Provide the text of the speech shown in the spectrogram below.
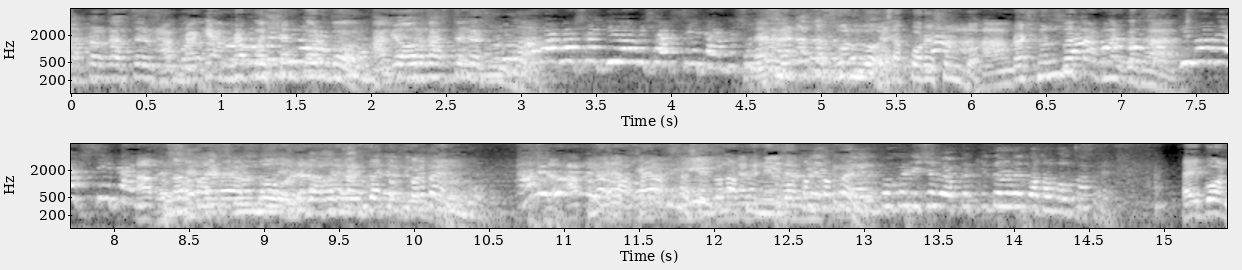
আপনার কাছ থেকে শুনব। আপনাকে আমরা কোশ্চেন করব। আগে ওর কাছ থেকে শুনব। সেটা তো শুনব। এটা পরে শুনব। আমরা শুনব তো আপনার কথা। কীভাবে আসছে এটা আগে আপনার সেটা শুনব, আসছে, এটা আপনি নির্যাতন করবেন। আপনার বাসায় আসছে সেজন্য আপনি নির্যাতন করবেন? অ্যাডভোকেট হিসেবে আপনি কি ধরনের কথা বলতেছেন এই বোন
